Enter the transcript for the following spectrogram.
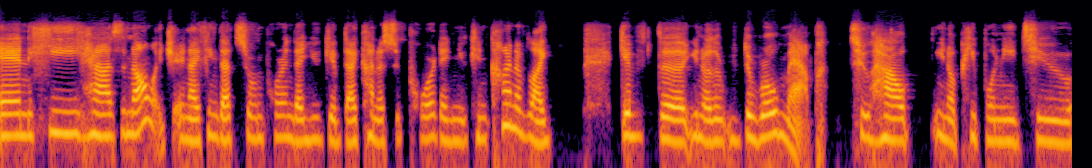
and he has the knowledge, and I think that's so important that you give that kind of support, and you can kind of like give the, you know, the, the roadmap to how you know people need to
